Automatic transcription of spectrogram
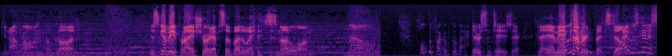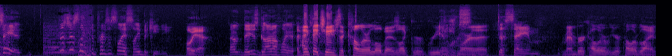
you're not wrong. Oh God. This is gonna be probably a short episode, by the way. This is not a long. No. Hold the fuck up. Go back. There were some titties there. No, I mean, I it covered, gonna- but still. I was gonna say it. That's just like the Princess Leia slave bikini. Oh yeah. That, they just got off like a. I think they changed the color a little bit. It's like greenish more of that. the same. Remember, color. You're colorblind.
